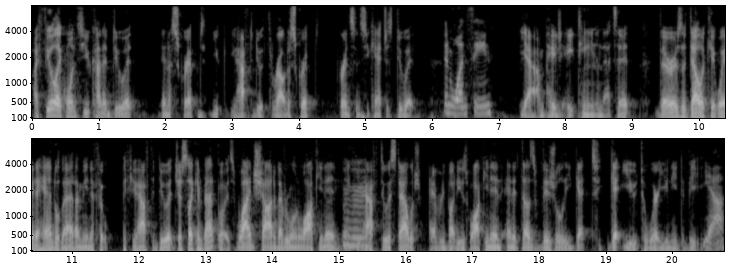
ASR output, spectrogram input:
I feel like once you kind of do it in a script, you you have to do it throughout a script. For instance, you can't just do it, In one scene. yeah, on page 18 and that's it. There is a delicate way to handle that. I mean, if it if you have to do it, just like in Bad Boys, wide shot of everyone walking in, like you mm-hmm. have to establish everybody is walking in, and it does visually get to get you to where you need to be. Yeah.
